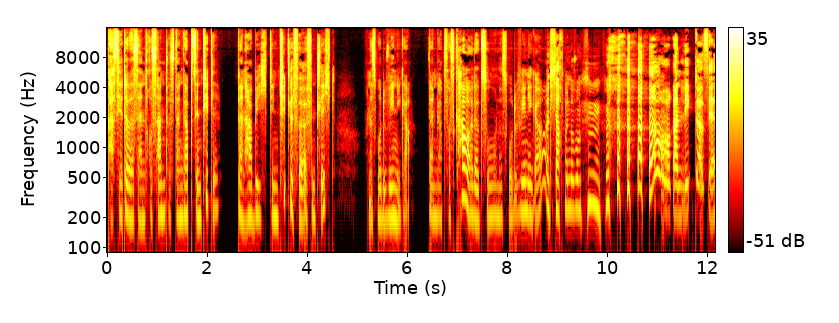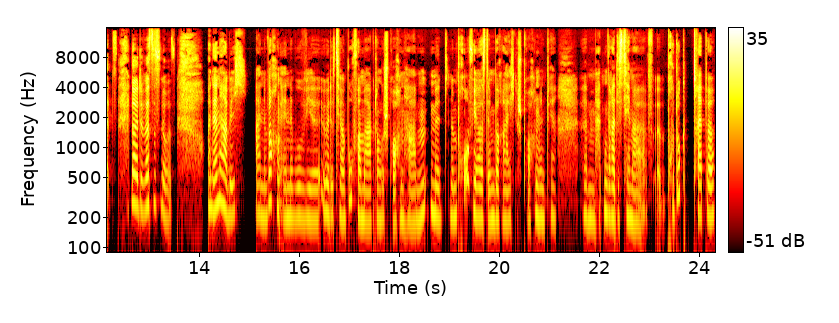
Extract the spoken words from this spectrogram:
passierte was sehr Interessantes. Dann gab es den Titel. Dann habe ich den Titel veröffentlicht und es wurde weniger. Dann gab es das Cover dazu und es wurde weniger. Und ich dachte mir nur so, hm, woran liegt das jetzt? Leute, was ist los? Und dann habe ich ein Wochenende, wo wir über das Thema Buchvermarktung gesprochen haben, mit einem Profi aus dem Bereich gesprochen und wir ähm, hatten gerade das Thema äh, Produkttreppe,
